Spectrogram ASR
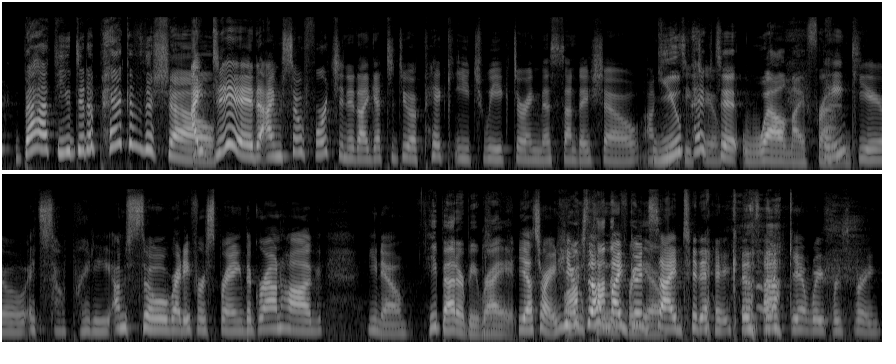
Beth, you did a pick of the show. I did. I'm so fortunate. I get to do a pick each week during this Sunday show. On You picked it well, my friend. Thank you. It's so pretty. I'm so ready for spring. The groundhog you know. He better be right. Yeah, that's right. He's on my good you. side today because I can't wait for spring.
